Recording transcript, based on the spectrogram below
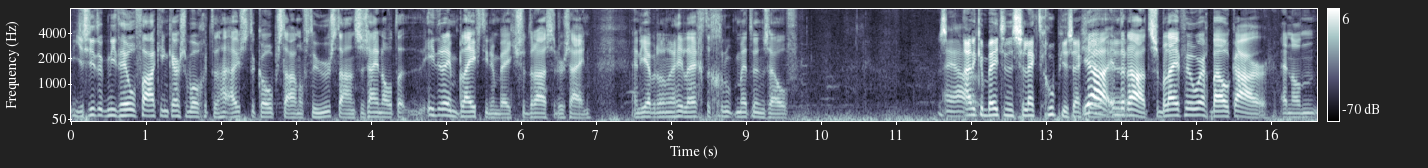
je ziet ook niet heel vaak in Kersenbogen ten huis te koop staan of te huur staan. Ze zijn altijd, iedereen blijft hier een beetje zodra ze er zijn. En die hebben dan een hele hechte groep met hunzelf. Dus Ja. Eigenlijk een beetje een select groepje, zeg je. Ja, eh. inderdaad. Ze blijven heel erg bij elkaar. En dan,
